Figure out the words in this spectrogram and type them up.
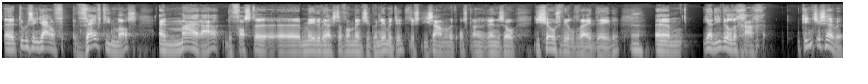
eh, toen ze een jaar of 15 was... en Mara, de vaste eh medewerkster van Magic Unlimited... dus die samen met Oscar en Renzo die shows wereldwijd deden... Ja, ja die wilde graag kindjes hebben.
